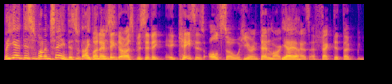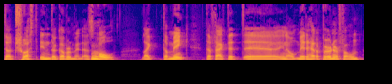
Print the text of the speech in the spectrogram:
but yeah, this is what I'm saying. This is I think. But I think there are specific uh, cases also here in Denmark Yeah, that yeah. Hmm. has affected the the trust in the government as a whole. Like the mink, the fact that uh, you know Mette had a burner phone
